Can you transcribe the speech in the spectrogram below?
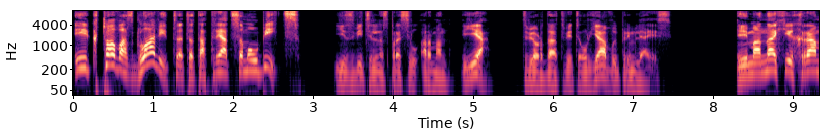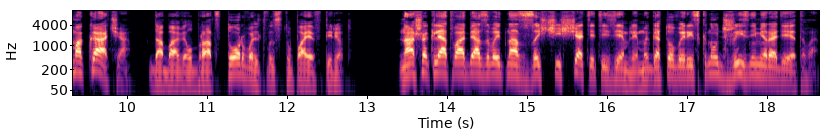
«И кто возглавит этот отряд самоубийц?» — язвительно спросил Арман. «Я», — твердо ответил я, выпрямляясь. «И монахи храма Кача», — добавил брат Торвальд, выступая вперед. «Наша клятва обязывает нас защищать эти земли. Мы готовы рискнуть жизнями ради этого.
